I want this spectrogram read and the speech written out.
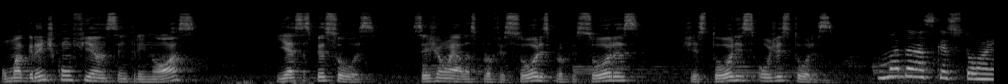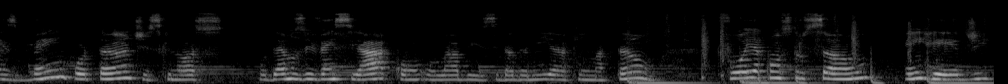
uma grande confiança entre nós e essas pessoas, sejam elas professores, professoras, gestores ou gestoras. Uma das questões bem importantes que nós pudemos vivenciar com o Lab Cidadania aqui em Matão foi a construção em rede,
